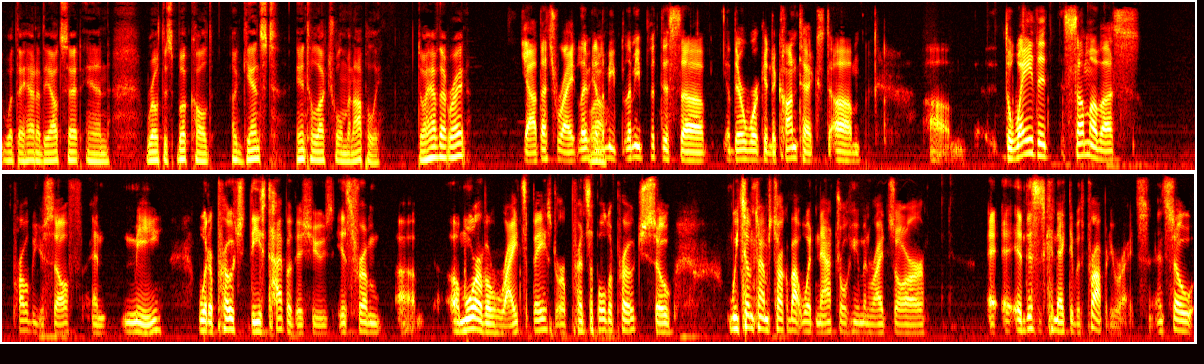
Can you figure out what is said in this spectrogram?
what they had at the outset and wrote this book called Against Intellectual Monopoly. Do I have that right? Yeah, that's right. Let, wow. let me let me put this uh, their work into context. Um, um, the way that some of us, probably yourself and me, would approach these type of issues is from uh, a more of a rights based or a principled approach. So we sometimes talk about what natural human rights are and this is connected with property rights. And so,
